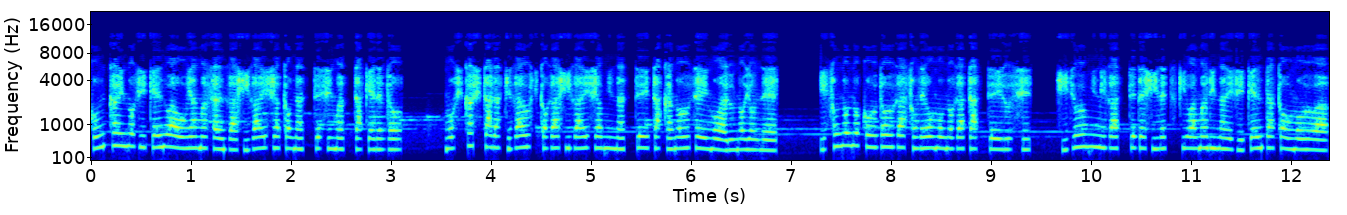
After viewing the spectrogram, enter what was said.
今回の事件は大山さんが被害者となってしまったけれど、もしかしたら違う人が被害者になっていた可能性もあるのよね。磯野の行動がそれを物語っているし、非常に身勝手で卑劣極まりない事件だと思うわ。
